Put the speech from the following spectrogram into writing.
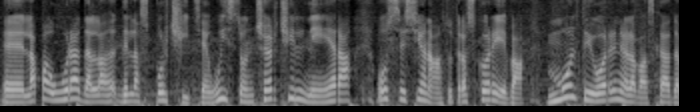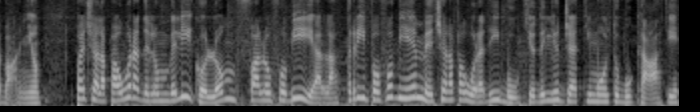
eh, la paura dalla, della sporcizia. Winston Churchill ne era ossessionato, trascorreva molte ore nella vasca da bagno. Poi c'è la paura dell'ombelico, l'omfalofobia, la tripofobia invece la paura dei buchi o degli oggetti molto bucati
